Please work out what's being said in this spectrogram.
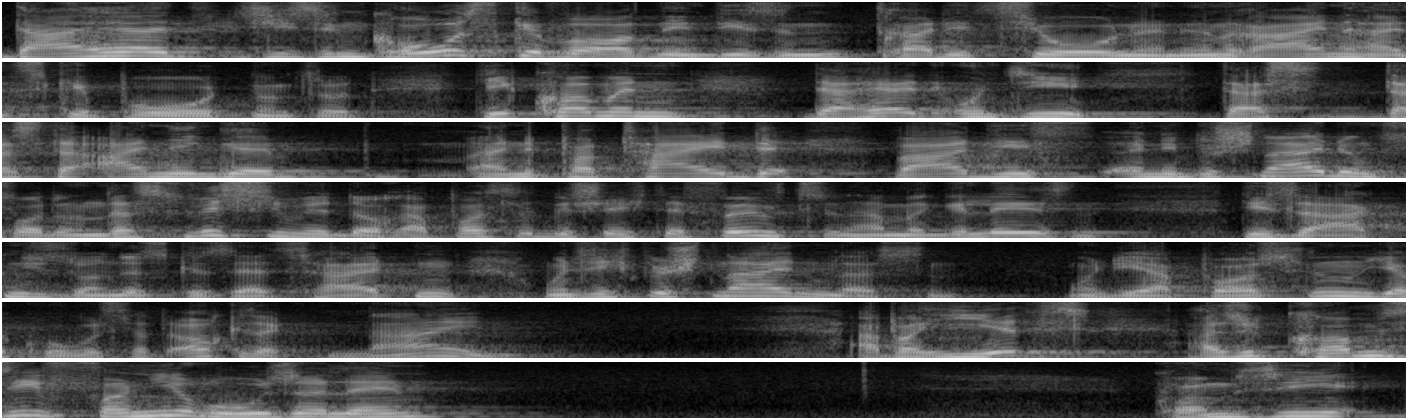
Daher, sie sind groß geworden in diesen Traditionen, in Reinheitsgeboten und so. Die kommen daher und sie, dass, dass da einige, eine Partei war, die eine Beschneidung fordern. Das wissen wir doch. Apostelgeschichte 15 haben wir gelesen. Die sagten, die sollen das Gesetz halten und sich beschneiden lassen. Und die Apostel und Jakobus hat auch gesagt, nein. Aber jetzt, also kommen sie von Jerusalem, kommen sie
